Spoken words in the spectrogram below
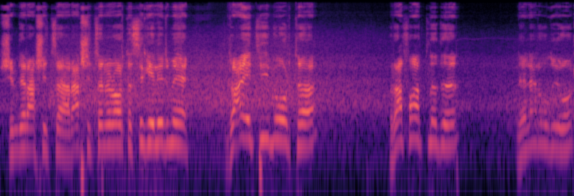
Şimdi Rashica. Rashica'nın ortası gelir mi? Gayet iyi bir orta. Rafa atladı. Neler oluyor?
